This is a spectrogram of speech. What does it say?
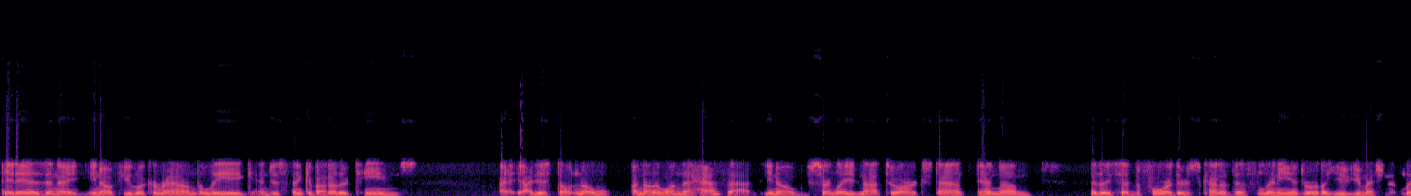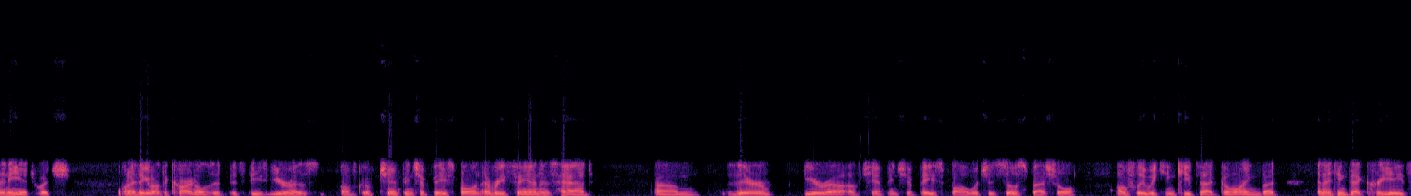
It is. And, I, you know, if you look around the league and just think about other teams, I, I just don't know another one that has that. You know, certainly not to our extent. And um, as I said before, there's kind of this lineage, or like you, you mentioned it, lineage, which when I think about the Cardinals, it, it's these eras of, of championship baseball, and every fan has had um, their era of championship baseball, which is so special. Hopefully, we can keep that going. But and I think that creates,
